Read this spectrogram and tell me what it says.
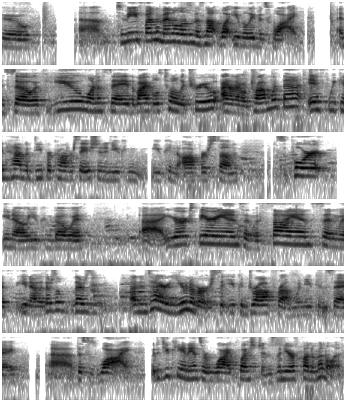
Who, um, to me, fundamentalism is not what you believe; it's why. And so, if you want to say the Bible is totally true, I don't have a problem with that. If we can have a deeper conversation and you can you can offer some support, you know, you can go with uh, your experience and with science and with you know there's a there's an entire universe that you can draw from when you can say uh, this is why. But if you can't answer why questions then you're a fundamentalist.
